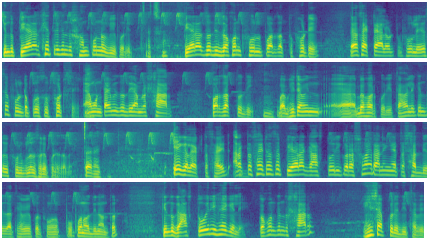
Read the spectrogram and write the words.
কিন্তু পেয়ারার ক্ষেত্রে কিন্তু সম্পূর্ণ বিপরীত। আচ্ছা। পেয়ারা যদি যখন ফুল পর্যাপ্ত ফোটে দেখা একটা অ্যালোট ফুল এসে ফুলটা প্রচুর ফুটছে। এমন টাইমে যদি আমরা সার পর্যাপ্ত দিই বা ভিটামিন ব্যবহার করি তাহলে কিন্তু ওই ফুলগুলো ঝরে পড়ে যাবে। তাই নাকি? এ গেল একটা সাইড আর একটা সাইড হচ্ছে পেয়ারা গাছ তৈরি করার সময় রানিং একটা সার দিয়ে যেতে হবে পনেরো দিন অন্তর। কিন্তু গাছ তৈরি হয়ে গেলে তখন কিন্তু সার হিসাব করে দিতে হবে।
